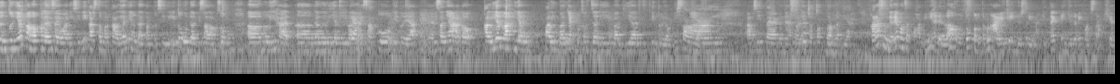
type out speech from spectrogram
tentunya kalau kalian sewa di sini, customer kalian yang datang ke sini itu udah bisa langsung eh, melihat eh, galeri yang di lantai satu gitu ya. Iya. Misalnya atau kalian lah yang paling banyak bekerja di bagian interior design, arsitek, Benar, mungkin benar. cocok banget ya. Karena sebenarnya konsep kohab ini adalah untuk teman-teman AEC Industri, Architect Engineering Construction.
